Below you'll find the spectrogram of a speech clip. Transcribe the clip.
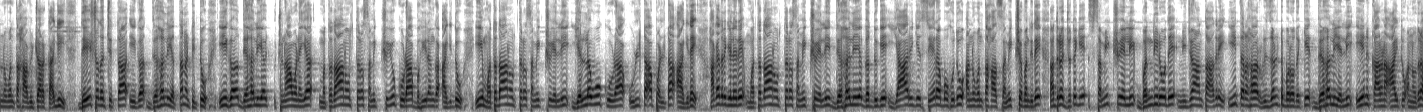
ಅನ್ನುವಂತಹ ವಿಚಾರಕ್ಕಾಗಿ ದೇಶದ ಚಿತ್ತ ಈಗ ದೆಹಲಿಯತ್ತ ನಟಿತ್ತು. ಈಗ ದೆಹಲಿಯ ಚುನಾವಣೆಯ ಮತದಾನೋತ್ತರ ಸಮೀಕ್ಷೆಯೂ ಕೂಡ ಬಹಿರಂಗ ಆಗಿದ್ದು, ಈ ಮತದಾನೋತ್ತರ ಸಮೀಕ್ಷೆಯಲ್ಲಿ ಎಲ್ಲವೂ ಕೂಡ ಉಲ್ಟಾ ಪಲ್ಟಾ ಆಗಿದೆ. ಹಾಗಾದರೆ ಗೆಳೆಯರೆ, ಮತದಾನೋತ್ತರ ಸಮೀಕ್ಷೆಯಲ್ಲಿ ದೆಹಲಿಯ ಗದ್ದುಗೆ ಯಾರಿಗೆ ಸೇರಬಹುದು ಅನ್ನುವಂತಹ ಸಮೀಕ್ಷೆ ಬಂದಿದೆ. ಅದರ ಜೊತೆಗೆ ಸಮೀಕ್ಷೆಯಲ್ಲಿ ಬಂದಿರೋದೇ ನಿಜ ಅಂತ ಆದರೆ, ಈ ತರಹ ರಿಸಲ್ಟ್ ಬರೋದಕ್ಕೆ ದೆಹಲಿಯಲ್ಲಿ ಏನು ಕಾರಣ ಆಯಿತು ಅನ್ನೋದರ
